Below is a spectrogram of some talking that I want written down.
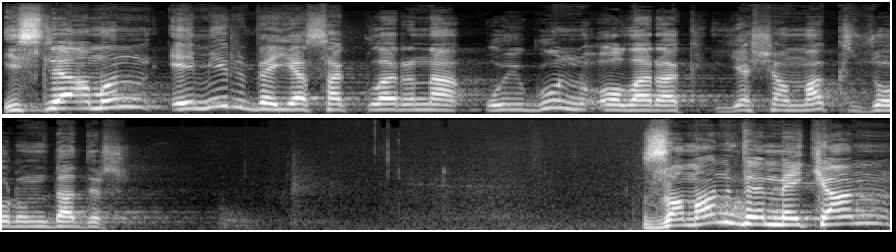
İslam'ın emir ve yasaklarına uygun olarak yaşamak zorundadır. Zaman ve mekan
